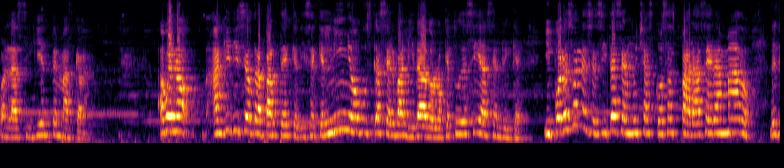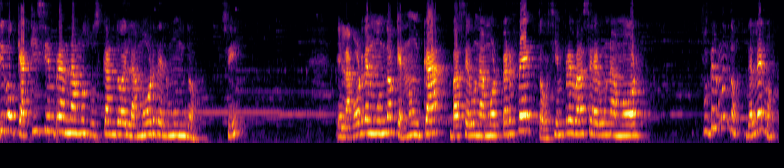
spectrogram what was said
con la siguiente máscara. Ah, bueno, aquí dice otra parte que dice que el niño busca ser validado, lo que tú decías, Enrique, y por eso necesita hacer muchas cosas para ser amado. Les digo que aquí siempre andamos buscando el amor del mundo, ¿sí? El amor del mundo que nunca va a ser un amor perfecto, siempre va a ser un amor pues, del mundo, del ego.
